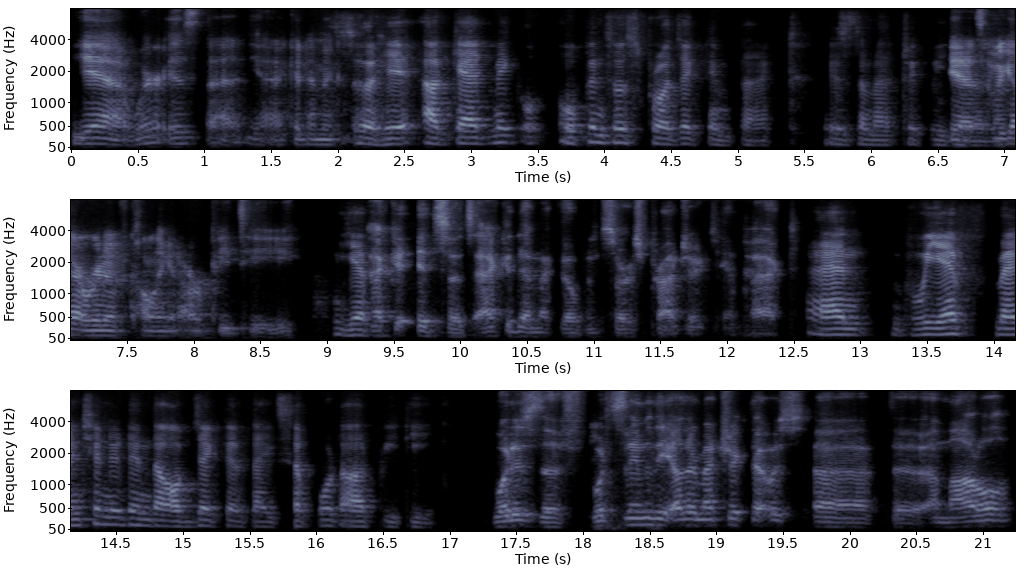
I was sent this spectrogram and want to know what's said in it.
Yeah, where is that? Yeah, academic. So here, academic open source project impact is the metric we. Yeah, so we got rid of calling it RPT. Yep, It's, so it's academic open source project impact. and we have mentioned it in the objective, like support RPT. What is the, what's the name of the other metric that was, uh, the, a model?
